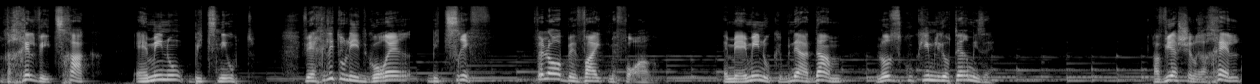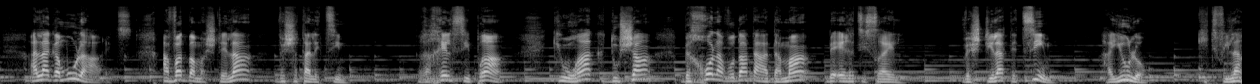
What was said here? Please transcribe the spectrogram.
רחל ויצחק האמינו בצניעות, והחליטו להתגורר בצריף, ולא בבית מפואר. הם האמינו כי בני אדם לא זקוקים ליותר מזה. אביה של רחל עלה גם הוא לארץ, עבד במשתלה ושתל עצים. רחל סיפרה כי הוא ראה קדושה בכל עבודת האדמה בארץ ישראל, ושתילת עצים היו לו כתפילה.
